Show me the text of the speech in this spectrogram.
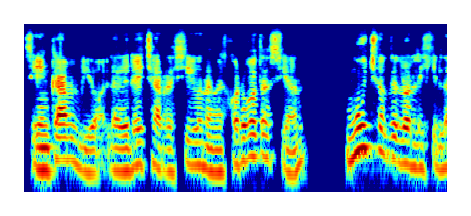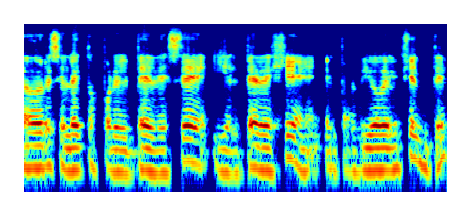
Si en cambio la derecha recibe una mejor votación, muchos de los legisladores electos por el PDC y el PDG, el Partido de la Gente,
